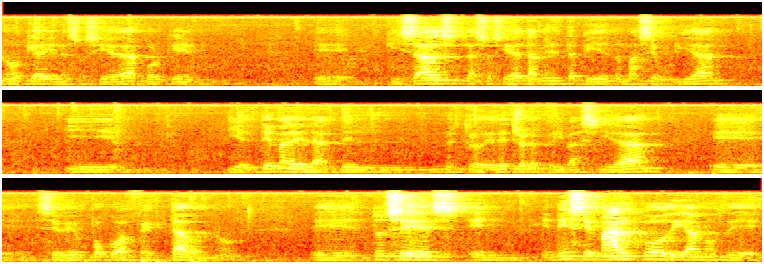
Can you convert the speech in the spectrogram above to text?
¿no? que hay en la sociedad, porque quizás la sociedad también está pidiendo más seguridad y, el tema de, nuestro derecho a la privacidad eh, se ve un poco afectado. Eh, entonces, en, ese marco, digamos, de,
